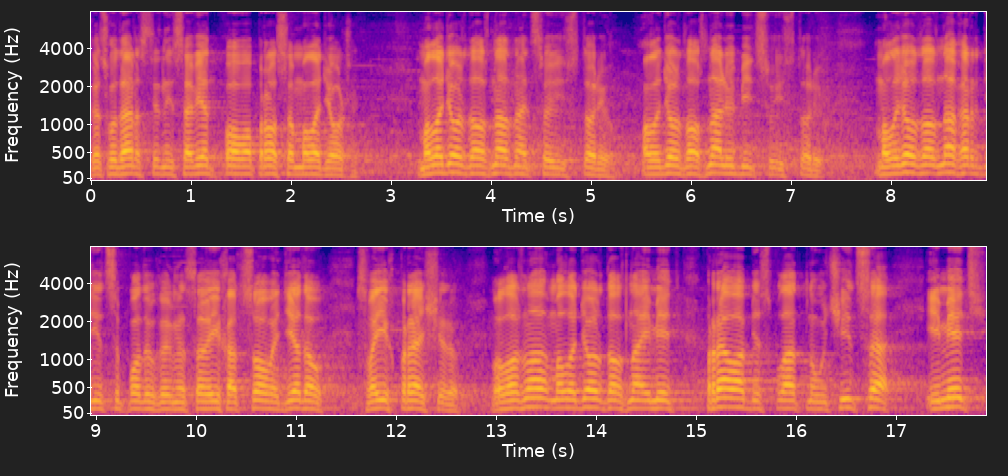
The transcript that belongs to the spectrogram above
Государственный совет по вопросам молодежи. Молодежь должна знать свою историю. Молодежь должна любить свою историю. Молодежь должна гордиться подвигами своих отцов и дедов, своих пращуров. Молодежь должна иметь право бесплатно учиться, иметь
